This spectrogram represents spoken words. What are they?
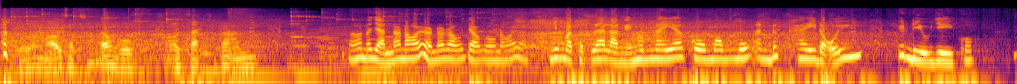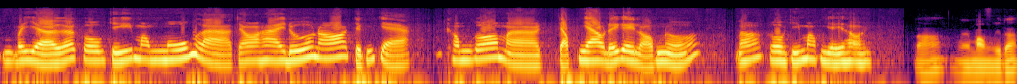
Ủa, nó mở sạch sẽ không cô? Ở sạch đó anh. Nó nó dành nó nói rồi nó đâu có cho con nói đâu. Nhưng mà thật ra là ngày hôm nay á cô mong muốn anh đức thay đổi cái điều gì cô? Bây giờ á cô chỉ mong muốn là cho hai đứa nó chững chạc không có mà chọc nhau để gây lộn nữa. Đó cô chỉ mong vậy thôi. Đó mẹ mong gì đó.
